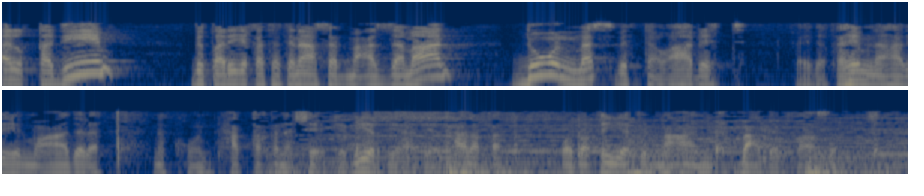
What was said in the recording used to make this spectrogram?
القديم بطريقة تتناسب مع الزمان دون مس بالثوابت فإذا فهمنا هذه المعادلة نكون حققنا شيء كبير في هذه الحلقة وبقية المعاني بعد الفاصل إن شاء الله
